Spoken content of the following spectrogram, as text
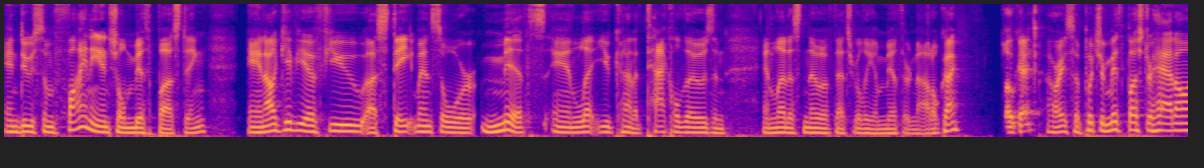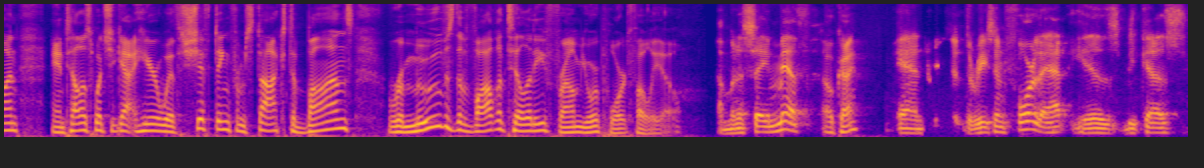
and do some financial myth busting and I'll give you a few uh, statements or myths and let you kind of tackle those and and let us know if that's really a myth or not. Okay. Okay. All right. So put your MythBuster hat on and tell us what you got here with shifting from stocks to bonds removes the volatility from your portfolio. I'm going to say myth. Okay. And the reason for that is because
